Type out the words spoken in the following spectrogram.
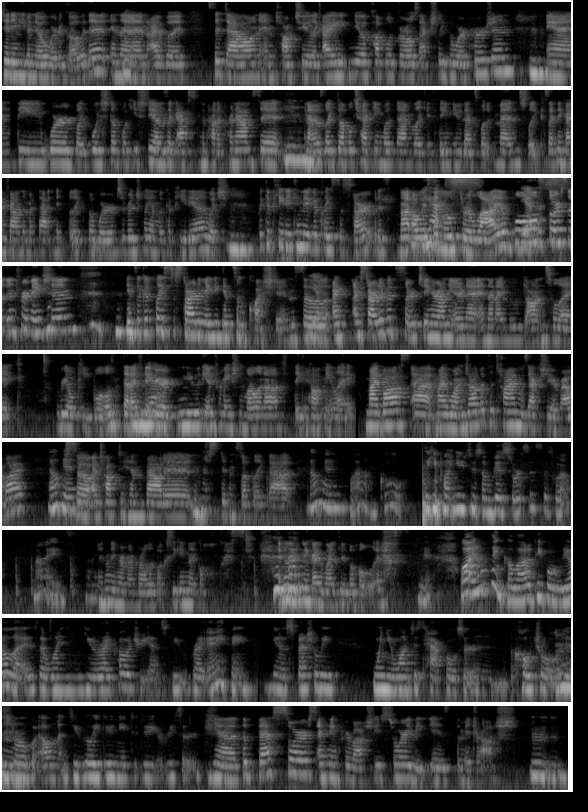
didn't even know where to go with it. And then I would sit down and talk to like I knew a couple of girls actually who were Persian Mhm. and the word like Wishta Wahishti, I was like asking them how to pronounce it and I was like double checking with them like if they knew that's what it meant like because I think I found them at that like the words originally on Wikipedia which Mhm. Wikipedia can be a good place to start but it's not always Yes. the most reliable Yes. source of information it's a good place to start and maybe get some questions so Yeah. I, I started with searching around the internet and then I moved on to like real people that I Yeah. figured knew the information well enough they could help me like my boss at my one job at the time was actually a rabbi Okay. so I talked to him about it and Mhm. just different stuff like that Okay. Wow. Cool. Did he point you to some good sources as well? Nice. I don't even remember all the books. He gave me like a whole list. I don't even think I went through the whole list. Yeah. Well, I don't think a lot of people realize that when you write poetry, as you write anything, you know, especially when you want to tackle certain cultural Mhm. historical elements, you really do need to do your research. Yeah, the best source I think for Vashti's story is the Midrash Mm-mm.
